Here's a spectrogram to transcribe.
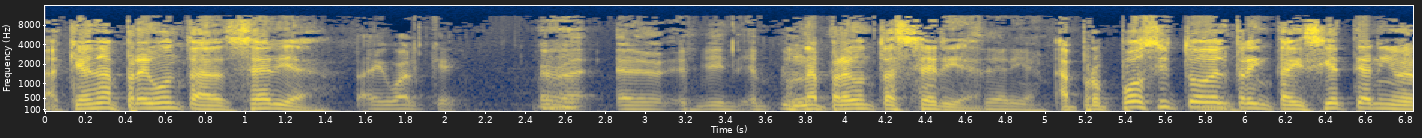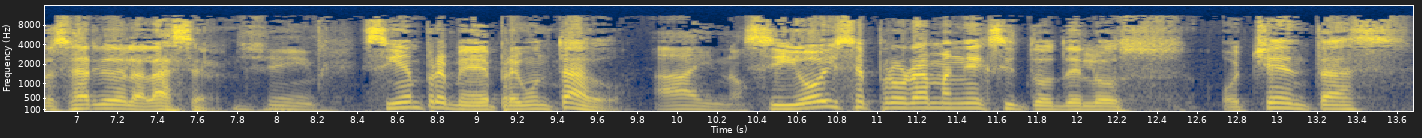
Aquí hay una pregunta seria. Da igual que. eh, eh, eh, Una pregunta seria. Seria. A propósito del 37 aniversario de la láser, Sí. siempre me he preguntado Ay, no. si hoy se programan éxitos de los 80s,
